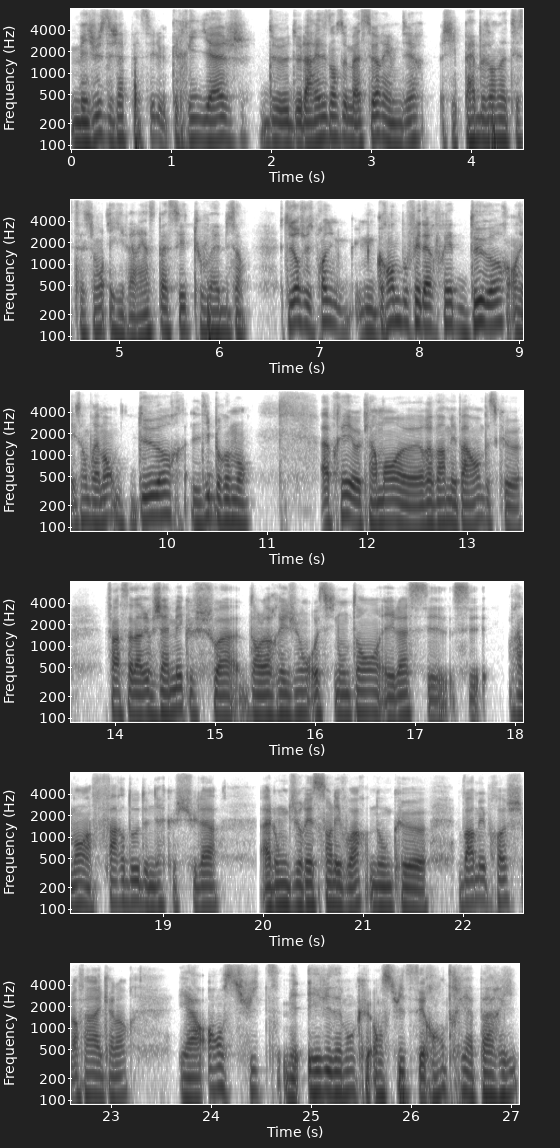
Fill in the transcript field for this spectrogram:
mais juste déjà passer le grillage de, la résidence de ma sœur et me dire j'ai pas besoin d'attestation et il va rien se passer, tout va bien. Je te jure, je vais prendre une, une grande bouffée d'air frais dehors en étant vraiment dehors librement. Après, euh, clairement, euh, revoir mes parents parce que enfin ça n'arrive jamais que je sois dans leur région aussi longtemps et là c'est vraiment un fardeau de me dire que je suis là à longue durée sans les voir. Donc euh, voir mes proches, leur faire un câlin. Et alors ensuite, mais évidemment que ensuite c'est rentrer à Paris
